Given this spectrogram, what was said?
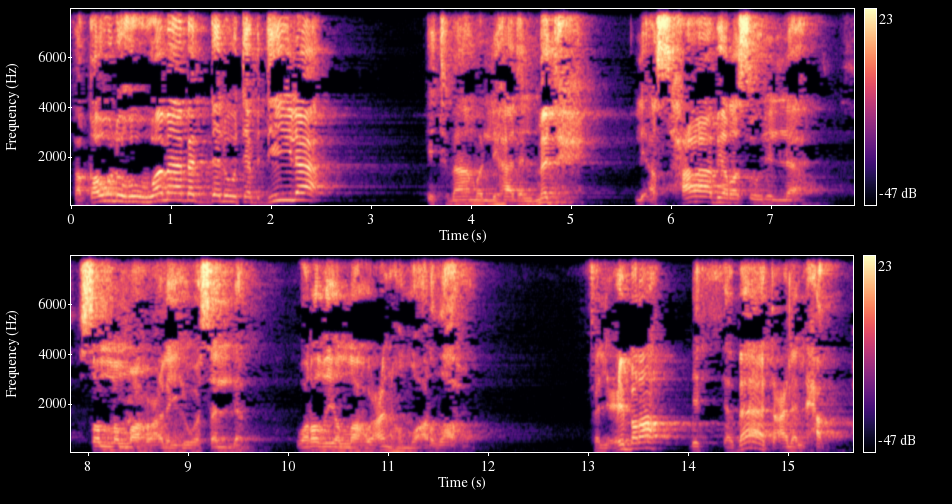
فقوله وما بدلوا تبديلا إتمام لهذا المدح. لأصحاب رسول الله صلى الله عليه وسلم ورضي الله عنهم وأرضاهم. فالعبرة بالثبات على الحق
